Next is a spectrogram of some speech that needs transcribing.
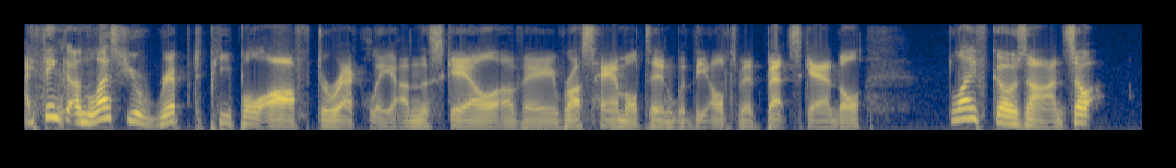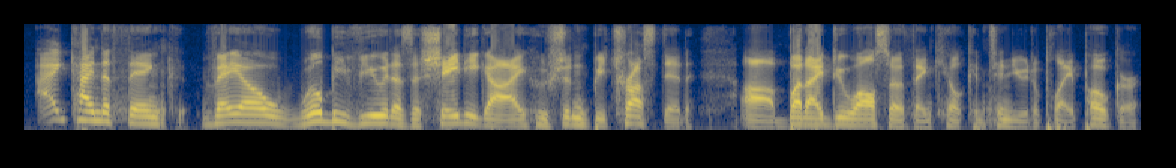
I think unless you ripped people off directly on the scale of a Russ Hamilton with the ultimate bet scandal, life goes on. So I kind of think Vayo will be viewed as a shady guy who shouldn't be trusted, uh, but I do also think he'll continue to play poker.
